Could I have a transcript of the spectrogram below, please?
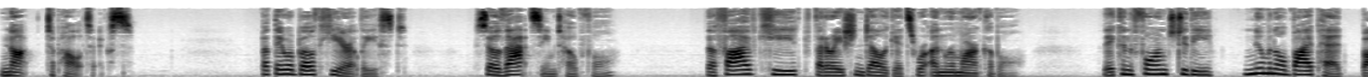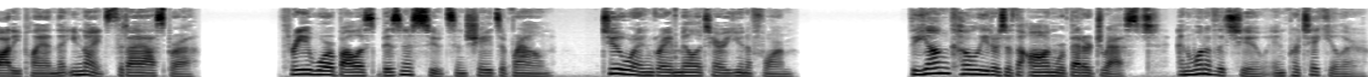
not to politics. But they were both here, at least. So that seemed hopeful. The five key Federation delegates were unremarkable. They conformed to the numinal biped body plan that unites the diaspora. Three wore ballast business suits in shades of brown. Two were in gray military uniform. The young co-leaders of the On were better dressed, and one of the two, in particular,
